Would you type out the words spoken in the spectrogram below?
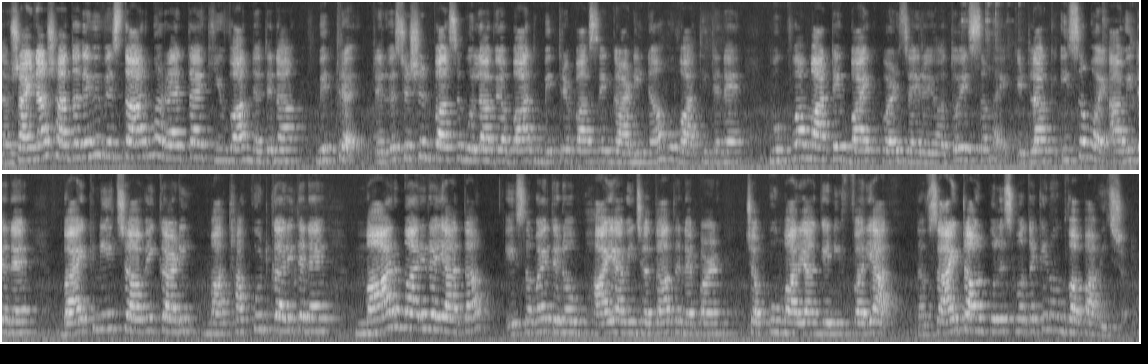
નવસારીના શાંતાદેવી વિસ્તારમાં રહેતા એક યુવાનને તેના મિત્રએ રેલવે સ્ટેશન પાસે બોલાવ્યા બાદ મિત્ર પાસે ગાડી ન હોવાથી તેને મૂકવા માટે બાઇક પર જઈ રહ્યો હતો. એ સમયે કેટલાક ઈસમોએ આવી તેને બાઇકની ચાવી કાઢી માથાકૂટ કરી તેને માર મારી રહ્યા હતા. એ સમયે તેનો ભાઈ આવી જતા તેને પણ ચપ્પુ માર્યા અંગેની ફરિયાદ નવસારી ટાઉન પોલીસ મથકે નોંધવા પામી છે.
